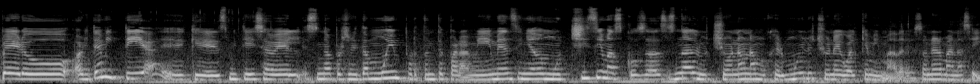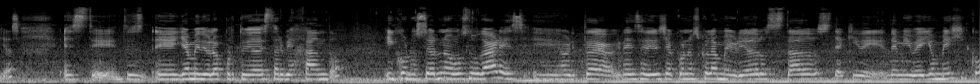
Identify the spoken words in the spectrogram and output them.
Pero ahorita mi tía, eh, que es mi tía Isabel, es una personita muy importante para mí. Me ha enseñado muchísimas cosas. Es una luchona, una mujer muy luchona, igual que mi madre. Son hermanas ellas. Este, entonces, ella me dio la oportunidad de estar viajando y conocer nuevos lugares. Eh, ahorita, gracias a Dios, ya conozco la mayoría de los estados de aquí, de, de mi bello México.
